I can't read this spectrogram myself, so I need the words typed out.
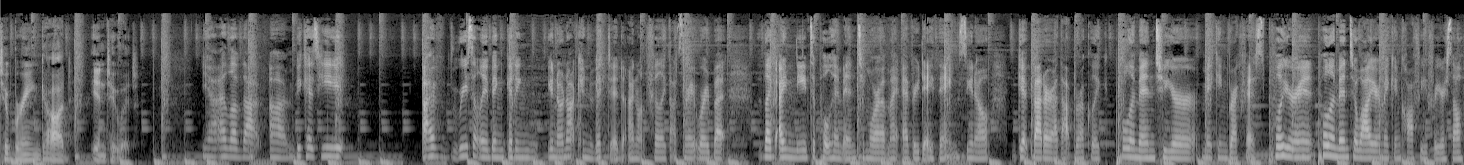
to bring God into it. Yeah, I love that um, because he. I've recently been getting, you know, not convicted. I don't feel like that's the right word, but like I need to pull him into more of my everyday things, you know, get better at that, Brooke. Like pull him into your making breakfast, pull your in, pull him into while you're making coffee for yourself,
